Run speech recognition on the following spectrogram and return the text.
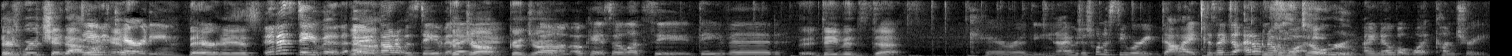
There's weird shit out on David. Carradine. There it is. It is David. Yeah. I thought it was David. Good I- job, good job. Um, okay, so let's see. David Uh, David's death. Carradine. I just want to see where he died because I, I don't It know was a what. hotel room. I know, but what country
